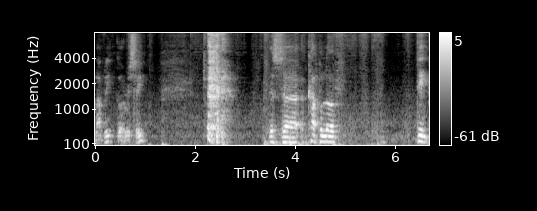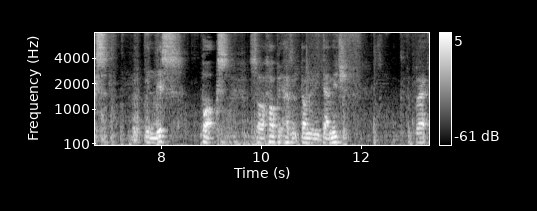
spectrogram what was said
Lovely, got a receipt. There's uh, a couple of digs in this box, so I hope it hasn't done any damage. The back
